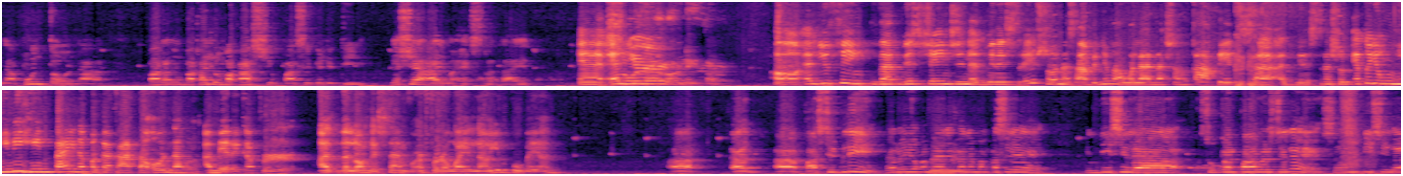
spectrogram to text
na punto na parang baka lumakas yung possibility na siya ay ma-extradite. Eh, and Sooner you're or later. Oo, and you think that this change in administration, nasabi niyo nga, wala na siyang kapit sa administration, ito yung hinihintay na pagkakataon ng Amerika for uh, the longest time or for a while now. Yun po ba yun? Ah, ah, ah, possibly. Pero yung Amerika naman kasi hindi sila superpower sila eh. So hindi sila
